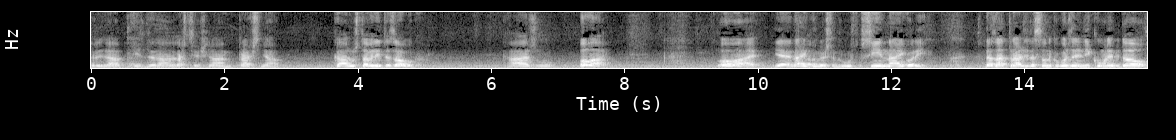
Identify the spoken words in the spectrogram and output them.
prljav, izderan, raščešljan, prašnja. Kažu, šta vidite za ovoga? Kažu, ovaj, ovaj je najgublješno društvo, sin najgori. Da zatraži da se on nekog oždelje nikomu ne bi dao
